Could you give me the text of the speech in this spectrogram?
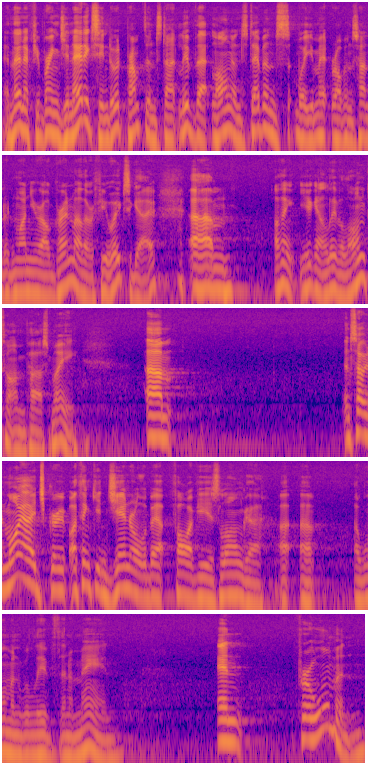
And then if you bring genetics into it, Prumptons don't live that long, and Stebbins, well, you met Robin's 101 year old grandmother a few weeks ago. Um, I think you're going to live a long time past me. Um, and so, in my age group, I think in general about five years longer a, a, a woman will live than a man. And for a woman,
